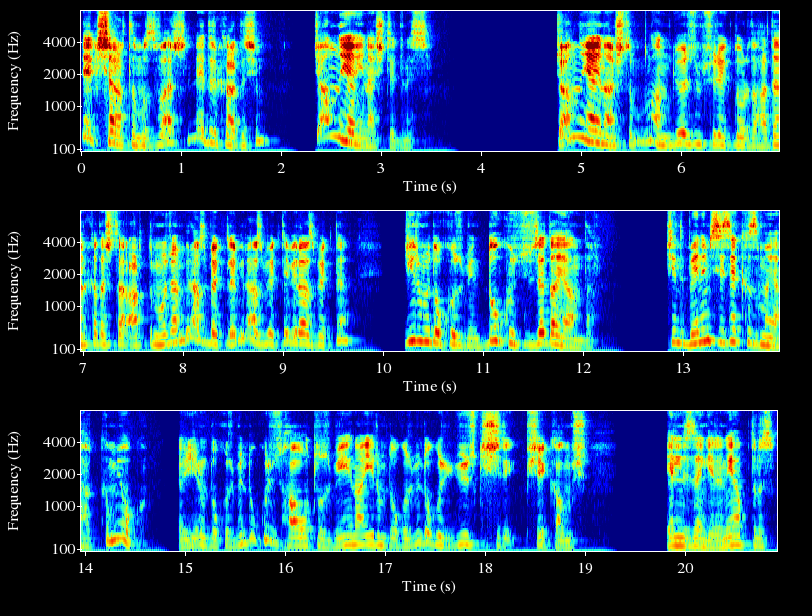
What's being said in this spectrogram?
tek şartımız var. Nedir kardeşim? Canlı yayın aç dediniz. Canlı yayın açtım. Lan gözüm sürekli orada. Hadi arkadaşlar arttırın hocam. Biraz bekle, biraz bekle, biraz bekle. 29.900'e dayandı. Şimdi benim size kızmaya hakkım yok. 29.900 ha 30 bin ha 29.900 100 kişilik bir şey kalmış. Elinizden geleni yaptınız.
